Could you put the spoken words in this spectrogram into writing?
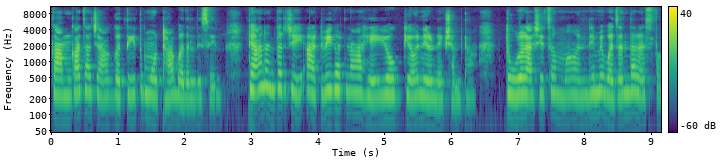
कामकाजाच्या गतीत मोठा बदल दिसेल. त्यानंतरची आठवी घटना आहे योग्य निर्णय क्षमता तूळ राशीचं मन नेहमी वजनदार असतं.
